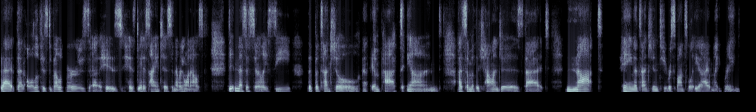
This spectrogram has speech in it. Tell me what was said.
that that all of his developers uh, his his data scientists and everyone else didn't necessarily see the potential uh, impact and uh, some of the challenges that not paying attention to responsible ai might bring.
